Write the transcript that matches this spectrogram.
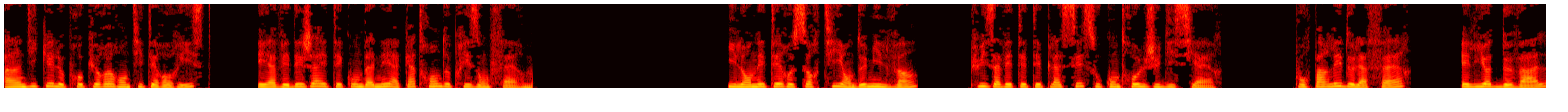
a indiqué le procureur antiterroriste, et avait déjà été condamné à 4 ans de prison ferme. Il en était ressorti en 2020, puis avait été placé sous contrôle judiciaire. Pour parler de l'affaire, Elliot Deval,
